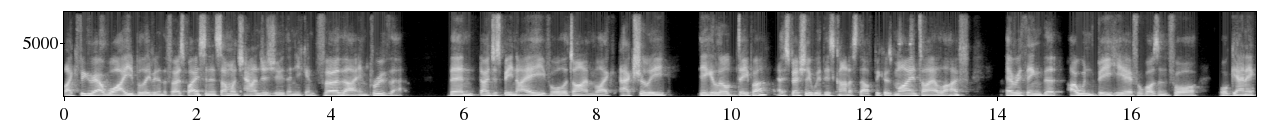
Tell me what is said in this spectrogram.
like figure out why you believe it in the first place. And if someone challenges you, then you can further improve that then don't just be naive all the time. Like actually dig a little deeper, especially with this kind of stuff, because my entire life, everything that I wouldn't be here if it wasn't for organic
